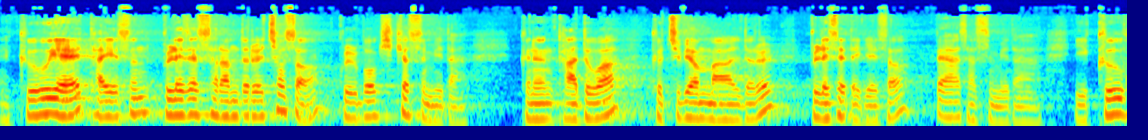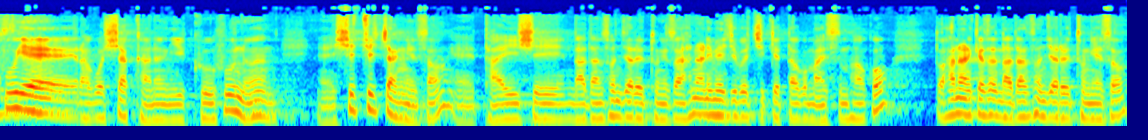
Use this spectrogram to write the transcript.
예, 그 후에 다윗은 블레셋 사람들을 쳐서 굴복시켰습니다. 그는 가드와 그 주변 마을들을 블레셋에게서 빼앗았습니다. 이 그 후에라고 시작하는 이 그 후는 17장에서 예, 예, 다윗이 나단 선자를 통해서 하나님의 집을 짓겠다고 말씀하고 또 하나님께서 나단 선자를 통해서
